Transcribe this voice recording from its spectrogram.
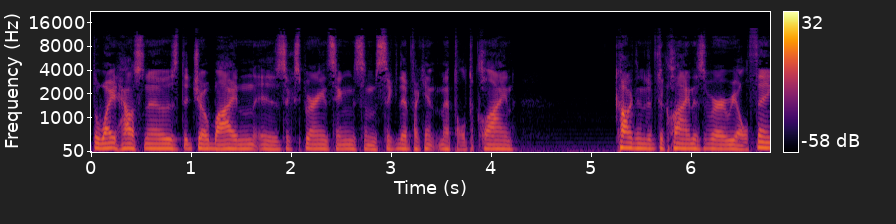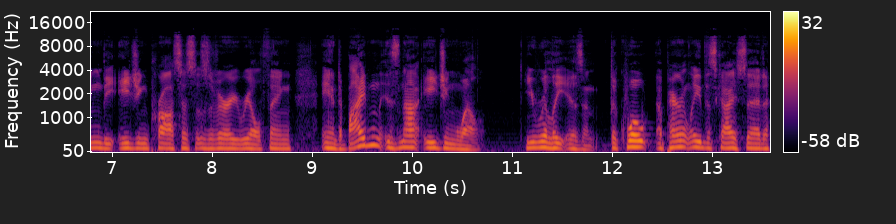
the White House knows that Joe Biden is experiencing some significant mental decline cognitive decline is a very real thing. The aging process is a very real thing. And Biden is not aging well. He really isn't. The quote apparently, this guy said,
